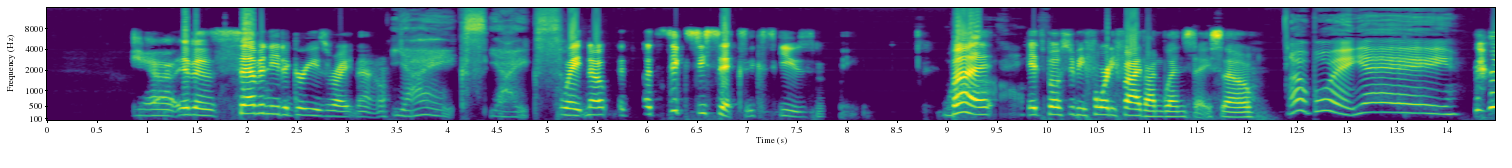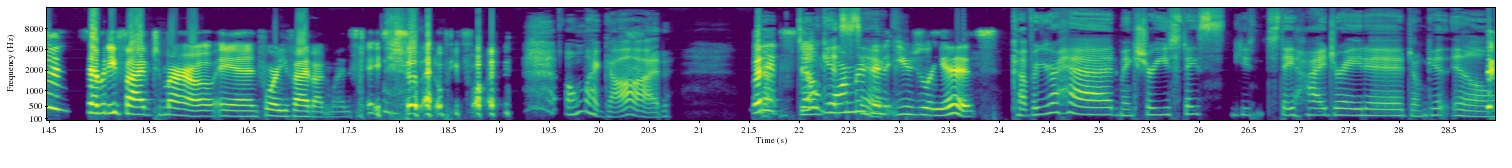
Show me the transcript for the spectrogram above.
Yeah, it is seventy degrees right now. Yikes. Yikes. Wait, no, it's it's sixty-six. Excuse me. But it's supposed to be forty-five on Wednesday, so Oh boy, yay. 75 tomorrow and 45 on Wednesday. So that'll be fun. Oh my god. But Yeah, it's still don't get warmer than it usually is. Cover your head. Make sure you stay you stay hydrated. Don't get ill.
